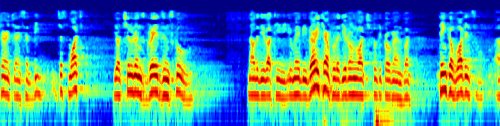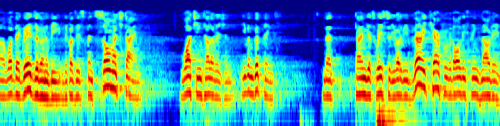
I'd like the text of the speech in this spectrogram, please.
church, I said, be, just watch your children's grades in school. Now that you got TV, you may be very careful that you don't watch filthy programs, but think of what is uh, what their grades are going to be because they spend so much time watching television, even good things, that time gets wasted. You've got to be very careful with all these things nowadays.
